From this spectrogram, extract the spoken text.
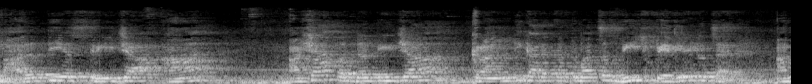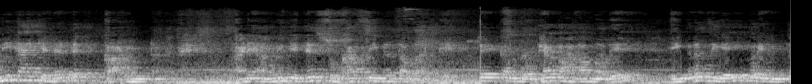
भारतीय स्त्रीच्या आत अशा पद्धतीच्या क्रांतिकारकत्वाचं बीज पेरलेलंच आहे. आम्ही काय केलं ते काढून टाकलंय. आणि आम्ही तिथे सुखासीनता भरते ते एका मोठ्या भागामध्ये इंग्रज येईपर्यंत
